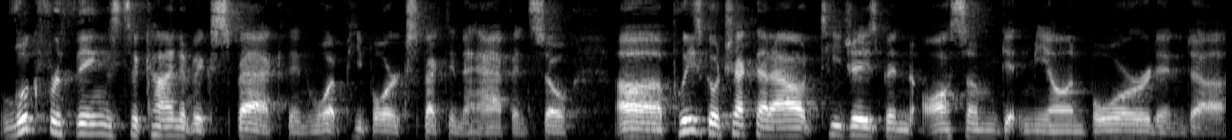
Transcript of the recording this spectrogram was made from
look for things to kind of expect and what people are expecting to happen. So uh, please go check that out. TJ's been awesome getting me on board and. Uh,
